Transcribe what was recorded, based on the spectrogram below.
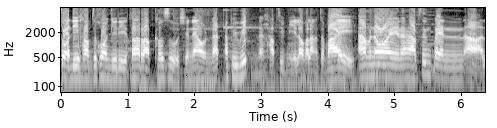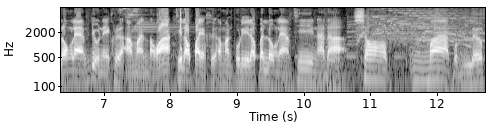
สวัสดีครับทุกคนยินดีต้อนรับเข้าสู่ช anel นัดอภิวิทย์นะครับทริปนี้เรากำลังจะไปอามานอยนะครับ ซึ่งเป็นอ่าโรงแรมที่อยู่ในเครืออามัน แต่ว่าที่เราไปคืออามันปุรีแล้วเป็นโรงแรมที่นัดอะชอบมากแบบเลิฟ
